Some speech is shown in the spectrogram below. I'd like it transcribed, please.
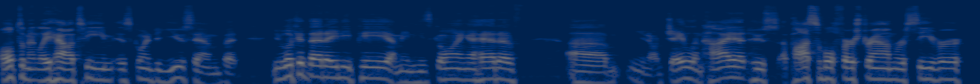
ultimately how a team is going to use him. But you look at that ADP. I mean, he's going ahead of, um, you know, Jalin Hyatt, who's a possible first round receiver,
